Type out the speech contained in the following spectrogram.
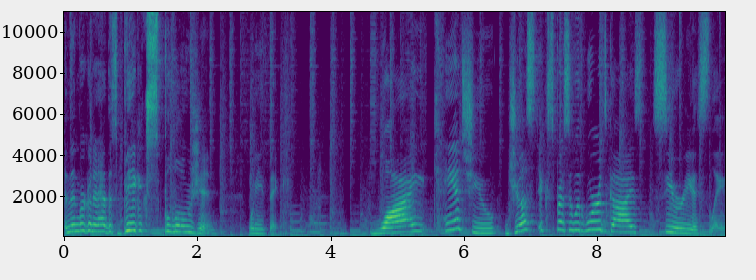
and then we're gonna have this big explosion. What do you think? Why can't you just express it with words, guys? Seriously.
